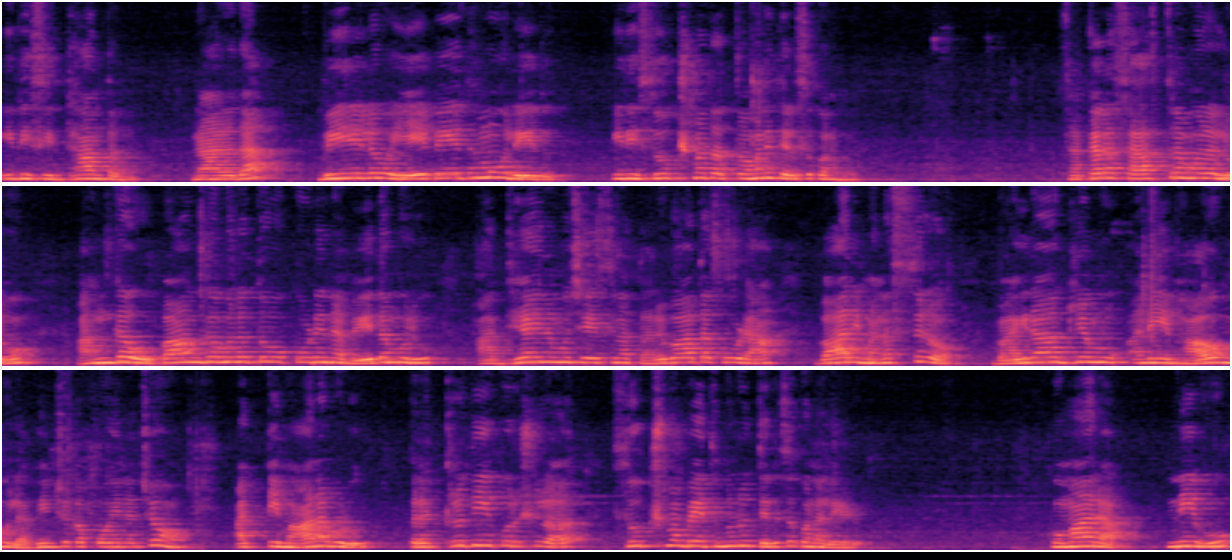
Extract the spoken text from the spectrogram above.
ఇది సిద్ధాంతము. నారద వీరిలో ఏ భేదమూ లేదు. ఇది సూక్ష్మతత్వమని తెలుసుకొనము. సకల శాస్త్రములలో అంగ ఉపాంగములతో కూడిన వేదములు అధ్యయనము చేసిన తరువాత కూడా వారి మనస్సులో వైరాగ్యము అనే భావము లభించకపోయినచో అట్టి మానవుడు ప్రకృతి పురుషుల సూక్ష్మభేదమును తెలుసుకొనలేడు. కుమార నీవు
